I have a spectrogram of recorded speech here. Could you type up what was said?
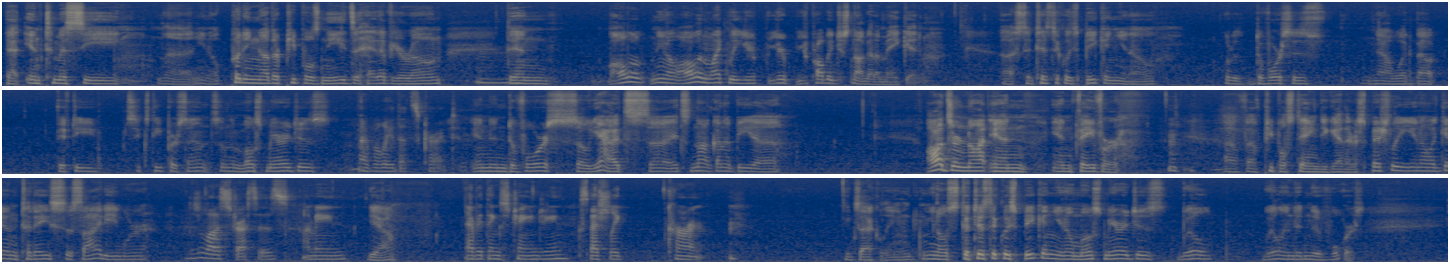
that intimacy, uh, you know, putting other people's needs ahead of your own, then all of, you know, all in likely you're you're you're probably just not going to make it. Uh, statistically speaking, you know, what is, divorces now what about 50 60 percent something most marriages I believe that's correct. end in divorce so yeah it's uh, it's not going to be a odds are not in in favor of, of people staying together especially you know again today's society where There's a lot of stresses. I mean, yeah everything's changing, especially current. exactly and, you know statistically speaking you know most marriages will will end in divorce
